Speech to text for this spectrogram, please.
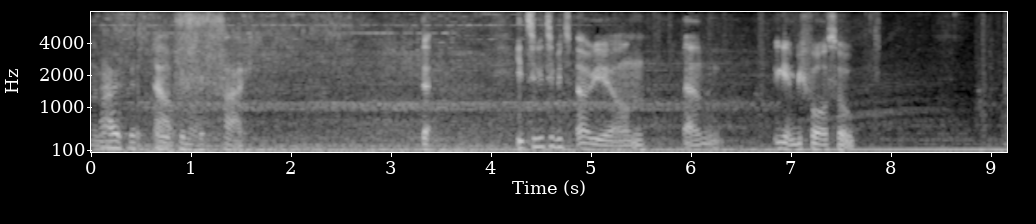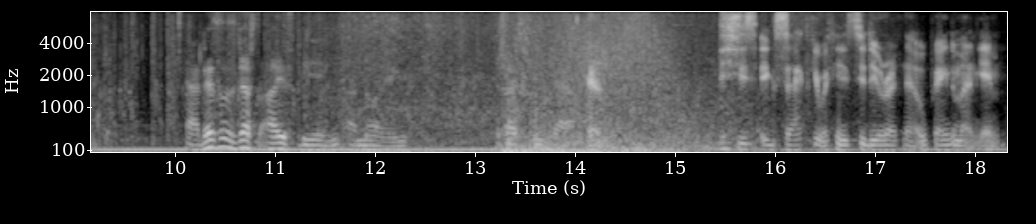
Oh, fuck. The, it's a little bit earlier on than the game before, so Yeah, this is just ice being annoying. Let's recap. and this is exactly what he needs to do right now, playing the man game.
